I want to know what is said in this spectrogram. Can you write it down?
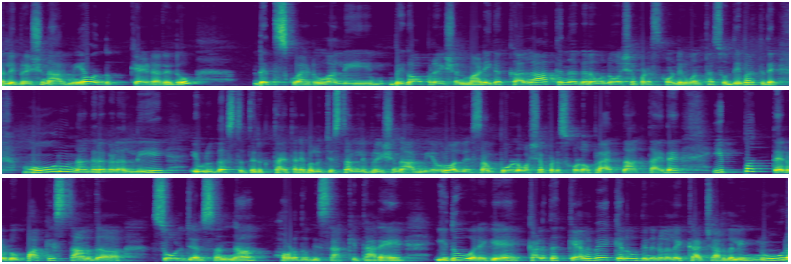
ಲಿಬರೇಷನ್ ಆರ್ಮಿಯ ಒಂದು ಕೇಡರ್ ಇದು. ಡೆತ್ ಸ್ಕ್ವಾಡು ಅಲ್ಲಿ ಬಿಗ್ ಆಪರೇಷನ್ ಮಾಡಿ ಈಗ ಕಲಾತ್ ನಗರವನ್ನು ವಶಪಡಿಸ್ಕೊಂಡಿರುವಂಥ ಸುದ್ದಿ ಬರ್ತಿದೆ. ಮೂರು ನಗರಗಳಲ್ಲಿ ಇವರು ಗಸ್ತು ತಿರುಗ್ತಾ ಇದ್ದಾರೆ. ಬಲೂಚಿಸ್ತಾನ್ ಲಿಬರೇಷನ್ ಆರ್ಮಿಯವರು ಅಲ್ಲಿ ಸಂಪೂರ್ಣ ವಶಪಡಿಸ್ಕೊಳ್ಳೋ ಪ್ರಯತ್ನ ಆಗ್ತಾ ಇದೆ. ಇಪ್ಪತ್ತೆರಡು ಪಾಕಿಸ್ತಾನದ ಸೋಲ್ಜರ್ಸನ್ನು ಹೊಡೆದು ಬಿಸಾಕಿದ್ದಾರೆ. ಇದುವರೆಗೆ ಕಳೆದ ಕೆಲವೇ ಕೆಲವು ದಿನಗಳ ಲೆಕ್ಕಾಚಾರದಲ್ಲಿ ನೂರ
